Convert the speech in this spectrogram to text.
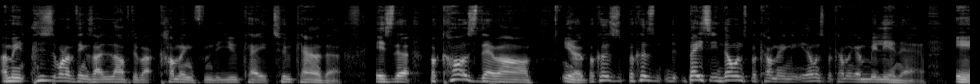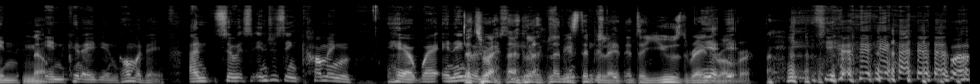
I mean, this is one of the things I loved about coming from the UK to Canada is that because there are, you know, because because basically no one's becoming no one's becoming a millionaire in No. in Canadian comedy, and so it's interesting coming here where in England. That's right. Let, let me extreme- stipulate. It's a used Range Yeah, yeah. Rover. yeah, yeah. Well,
